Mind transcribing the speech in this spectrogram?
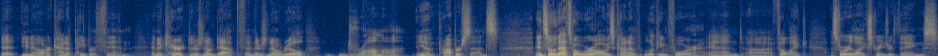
that you know are kind of paper thin, and the character there's no depth and there's no real drama in Yeah. the proper sense. And so that's what we're always kind of looking for. And uh, I felt like a story like Stranger Things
